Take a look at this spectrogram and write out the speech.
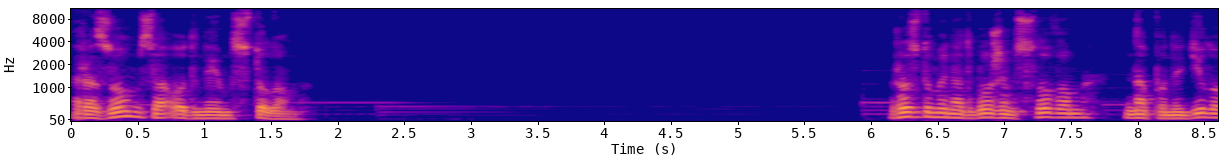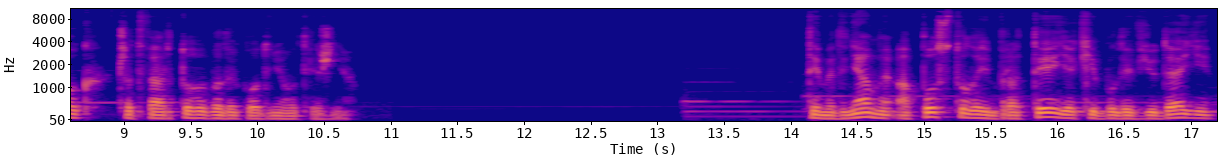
разом за одним столом. Роздуми над Божим Словом на понеділок четвертого Великоднього тижня. Тими днями апостоли й брати, які були в юдеї,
